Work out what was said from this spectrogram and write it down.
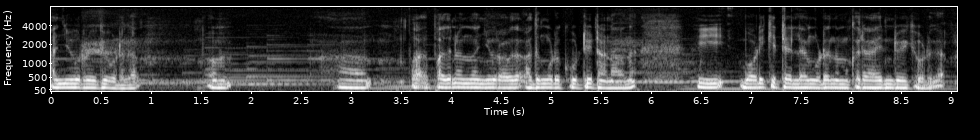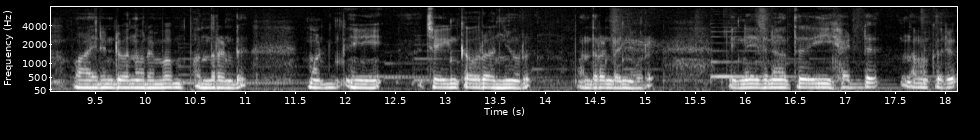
അഞ്ഞൂറ് രൂപയ്ക്ക് കൊടുക്കാം. അപ്പം പതിനൊന്ന് അഞ്ഞൂറ് അതും കൂടെ കൂട്ടിയിട്ടാണ് ആവുന്നത്. ഈ ബോഡി കിറ്റ് എല്ലാം കൂടെ നമുക്കൊരു ആയിരം രൂപയ്ക്ക് കൊടുക്കാം അപ്പോൾ ആയിരം രൂപ എന്ന് പറയുമ്പോൾ പന്ത്രണ്ട് മഡ് ഈ ചെയിൻ കവർ അഞ്ഞൂറ് പന്ത്രണ്ട് അഞ്ഞൂറ്. പിന്നെ ഇതിനകത്ത് ഈ ഹെഡ് നമുക്കൊരു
